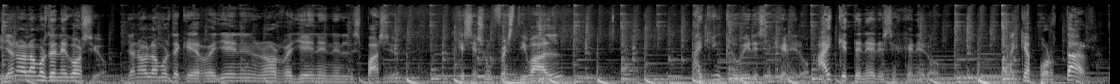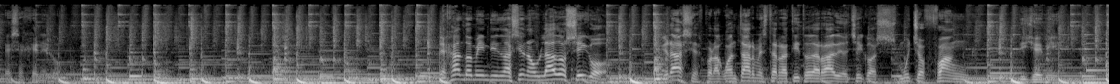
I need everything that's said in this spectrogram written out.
Y ya no hablamos de negocio, ya no hablamos de que rellenen o no rellenen el espacio. Que si es un festival, hay que incluir ese género, hay que tener ese género, hay que aportar ese género. Dejando mi indignación a un lado, sigo. Gracias por aguantarme este ratito de radio, chicos. Mucho funk, DJB.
